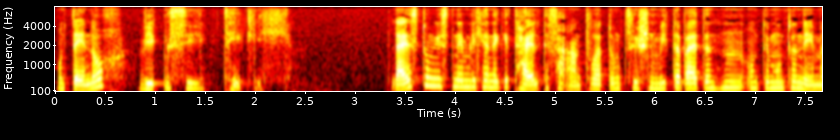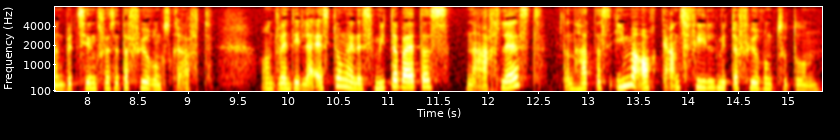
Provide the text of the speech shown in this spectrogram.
Und dennoch wirken sie täglich. Leistung ist nämlich eine geteilte Verantwortung zwischen Mitarbeitenden und dem Unternehmen bzw. der Führungskraft. Und wenn die Leistung eines Mitarbeiters nachlässt, dann hat das immer auch ganz viel mit der Führung zu tun.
